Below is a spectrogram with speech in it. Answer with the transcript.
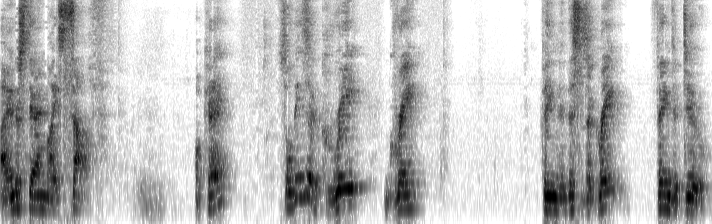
I understand myself. Okay? So these are great, great thing. This is a great thing to do.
